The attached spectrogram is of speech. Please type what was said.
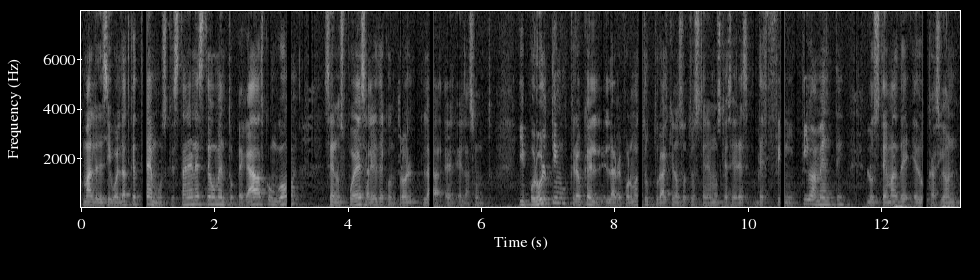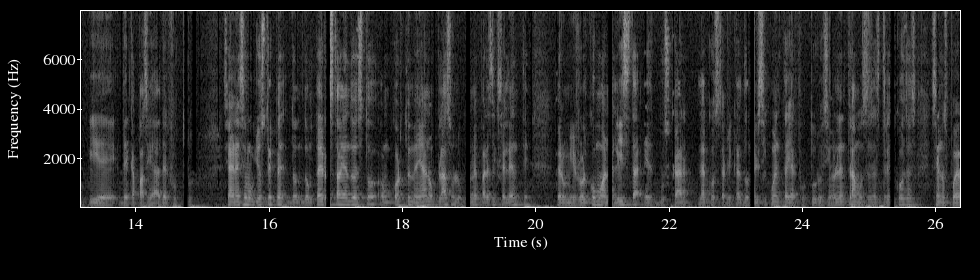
más la desigualdad que tenemos, que están en este momento pegadas con goma, se nos puede salir de control el, asunto. Y por último, creo que la reforma estructural que nosotros tenemos que hacer es definitivamente los temas de educación y de, de capacidades del futuro. O sea, en ese yo estoy, don, Pedro está viendo esto a un corto y mediano plazo, lo cual me parece excelente, pero mi rol como analista es buscar la Costa Rica del 2050 y al futuro. Y si no le entramos esas tres cosas, se nos puede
